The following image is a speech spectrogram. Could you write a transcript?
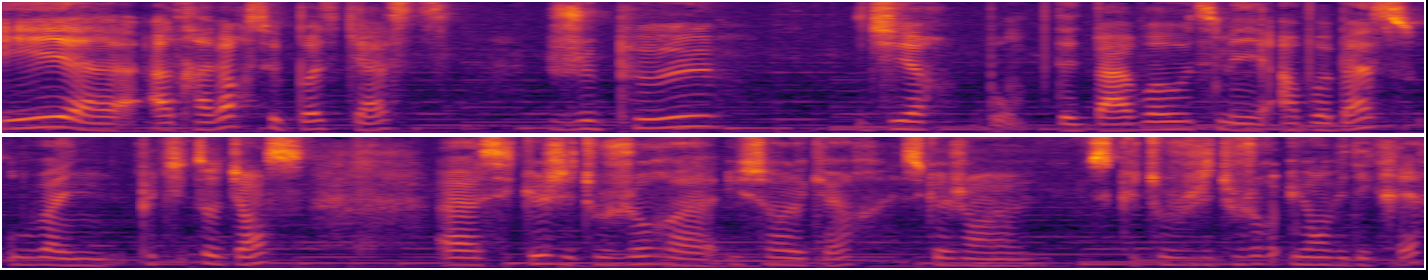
Et à travers ce podcast, je peux dire, bon, peut-être pas à voix haute, mais à voix basse ou à une petite audience, c'est que j'ai toujours eu sur le cœur, ce que j'ai toujours eu envie d'écrire.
